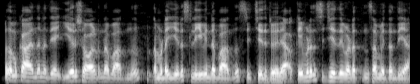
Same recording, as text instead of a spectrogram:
അപ്പോൾ നമുക്ക് ആദ്യം തന്നെ എന്ത് ചെയ്യാം? ഈ ഒരു ഷോൾഡറിന്റെ ഭാഗത്ത് നിന്ന് നമ്മുടെ ഈ ഒരു സ്ലീവിന്റെ ഭാഗത്ത് നിന്ന് സ്റ്റിച്ച് ചെയ്തിട്ട് വരിക. ഓക്കെ ഇവിടെ നിന്ന് സ്റ്റിച്ച് ചെയ്ത് ഇവിടെ എത്തുന്ന സമയത്ത് എന്ത് ചെയ്യുക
